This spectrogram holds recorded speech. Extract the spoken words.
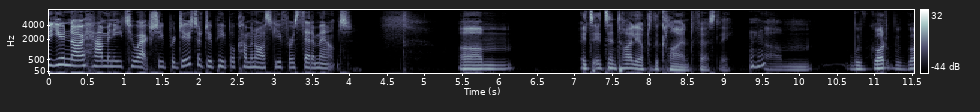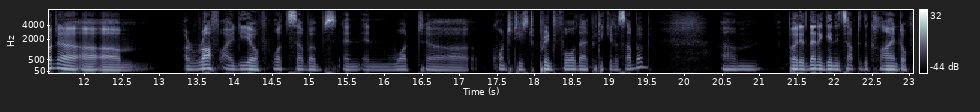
do you know how many to actually produce, or do people come and ask you for a set amount? Um, it's it's entirely up to the client. Firstly, Mhm. um, we've got we've got a, a um a rough idea of what suburbs and and what uh, quantities to print for that particular suburb. Um, but then again, it's up to the client of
